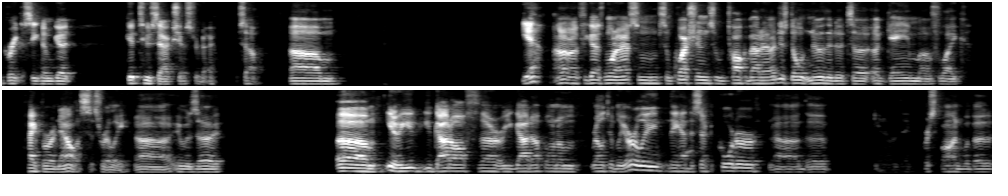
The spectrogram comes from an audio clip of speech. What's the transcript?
great to see him get get two sacks yesterday. So um yeah, I don't know if you guys want to ask some some questions, we talk about it. I just don't know that it's a, a game of like hyper analysis really. Uh it was a um, you know, you you got off or you got up on them relatively early. They had the second quarter. Uh, the you know they respond with a,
